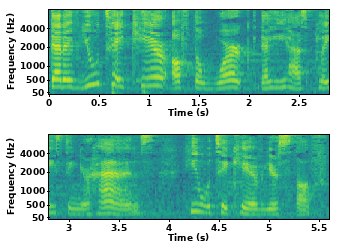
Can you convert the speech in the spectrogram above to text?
That if you take care of the work that He has placed in your hands, He will take care of your stuff.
